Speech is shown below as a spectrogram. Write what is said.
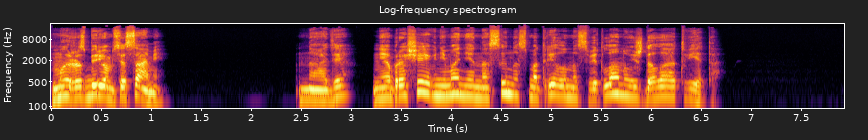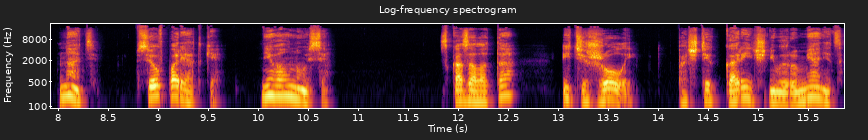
«Мы разберемся сами». Надя, не обращая внимания на сына, смотрела на Светлану и ждала ответа. «Надь, все в порядке, не волнуйся», — сказала та, и тяжелый, почти коричневый румянец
